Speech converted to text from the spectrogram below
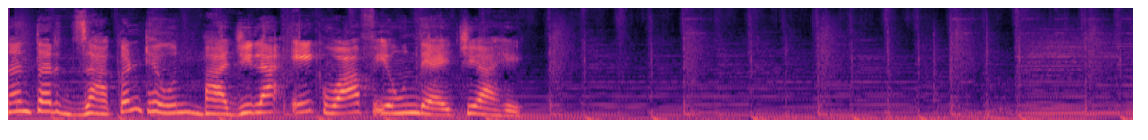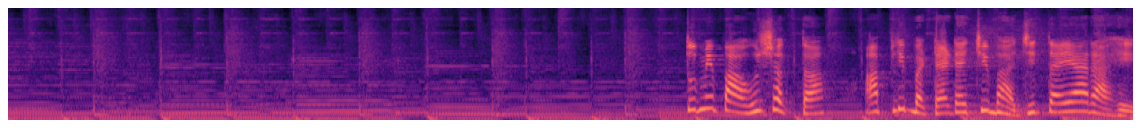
नंतर झाकण ठेवून भाजीला एक वाफ येऊन द्यायची आहे. तुम्ही पाहू शकता आपली बटाट्याची भाजी तयार आहे.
